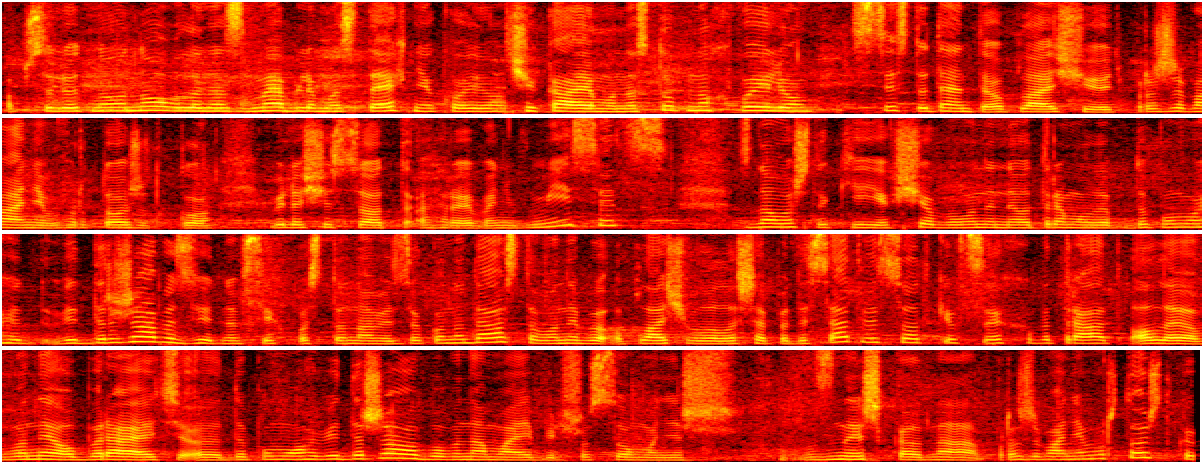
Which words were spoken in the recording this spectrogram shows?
абсолютно оновлене з меблями, з технікою. Чекаємо наступну хвилю. Всі студенти оплачують проживання в гуртожитку біля 600 гривень в місяць. Знову ж таки, якщо б вони не отримали допомоги від держави, згідно всіх постанов і законодавства, вони б оплачували лише 50% цих витрат, але вони обирають е, допомогу від держави, бо вона має більшу суму ніж знижка на проживання в гуртожитку.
